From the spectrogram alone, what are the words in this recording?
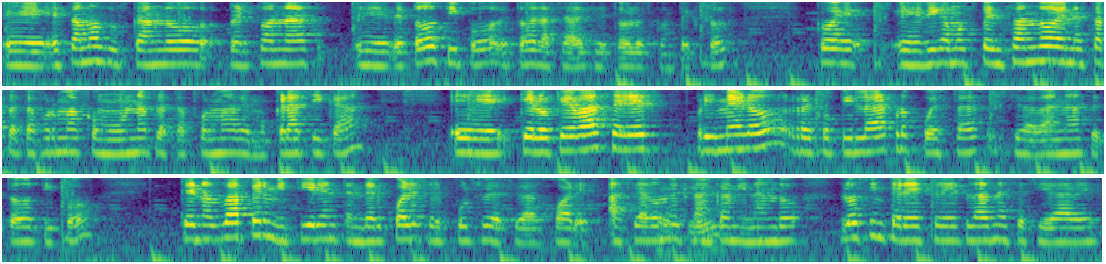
Estamos buscando personas de todo tipo, de todas las edades y de todos los contextos, digamos, pensando en esta plataforma como una plataforma democrática, que lo que va a hacer es primero recopilar propuestas ciudadanas de todo tipo, que nos va a permitir entender cuál es el pulso de Ciudad Juárez, hacia dónde están caminando los intereses, las necesidades.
